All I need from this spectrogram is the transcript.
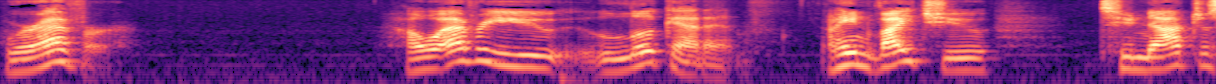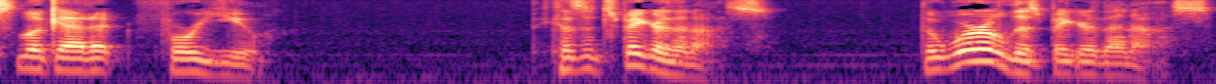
wherever. However you look at it, I invite you to not just look at it for you because it's bigger than us. The world is bigger than us.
